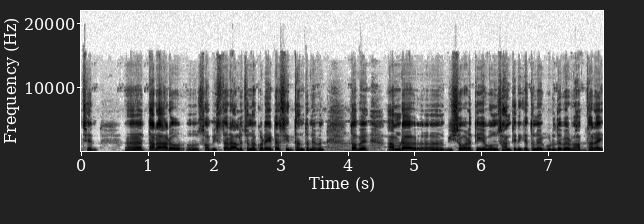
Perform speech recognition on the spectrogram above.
আছেন তারা আরও সবিস্তারে আলোচনা করে এটা সিদ্ধান্ত নেবেন। তবে আমরা বিশ্বভারতী এবং শান্তিনিকেতনের গুরুদেবের ভাবধারায়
